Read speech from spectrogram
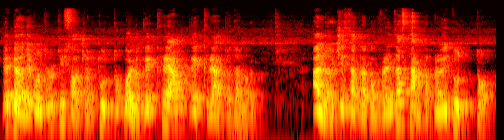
e abbiamo dei contenuti social, tutto quello che creiamo è creato da noi. Allora, c'è stata la conferenza stampa, prima di tutto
